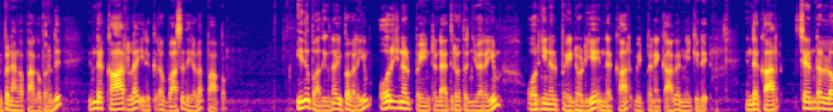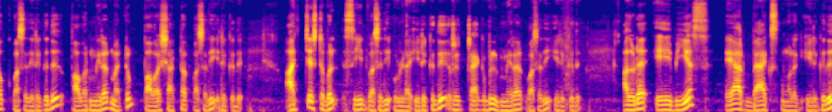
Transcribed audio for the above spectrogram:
இப்போ நாங்கள் பார்க்க போகிறது இந்த காரில் இருக்கிற வசதிகளை பார்ப்போம். இது பார்த்திங்கன்னா இப்போ வரையும் ஒரிஜினல் பெயிண்ட் ரெண்டாயிரத்தி இருபத்தஞ்சி வரையும் ஒரிஜினல் பெயிண்டோடைய இந்த கார் விற்பனைக்காக நிற்கிது இந்த கார் சென்ட்ரல் லாக் வசதி இருக்குது பவர் மிரர் மற்றும் பவர் ஷட்டர் வசதி இருக்குது. அட்ஜஸ்டபிள் சீட் வசதி உள்ள இருக்குது ரிட்ராக்டபிள் மிரர் வசதி இருக்குது. அதோட ஏபிஎஸ் ஏஆர் பேக்ஸ் உங்களுக்கு இருக்குது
